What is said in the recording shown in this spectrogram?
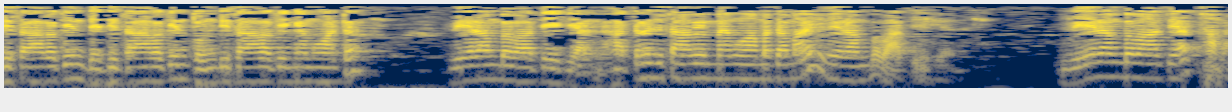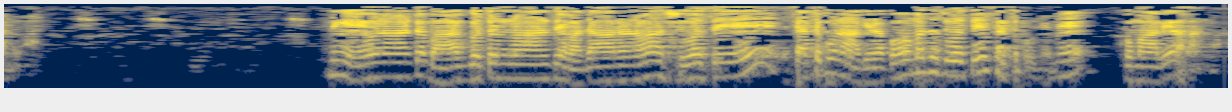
දිශාවකින් දෙදිශාවකින් තුන් දිශාවකින් යමුවට වේරම්භ වාතය කියන්නේ. හතර දිශාවෙන් යමුවම තමයි වේරම්භ වාතය කියන්නේ. වේරම්භ වාතයත් සමනවා. ඉතින් ඒ වුණාට භාග්‍යවතුන් වහන්සේ වදාරනවා සුවසේ සැතපුණා කියලා. කොහොමද සුවසේ සැතපුණේ? මේ කුමාරයා අහනවා.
